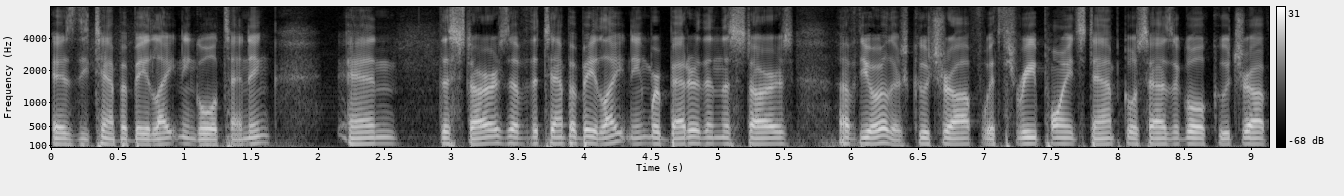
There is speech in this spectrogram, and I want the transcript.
as the Tampa Bay Lightning goaltending, and the stars of the Tampa Bay Lightning were better than the stars of the Oilers. Kucherov with three points. Stamkos has a goal. Kucherov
